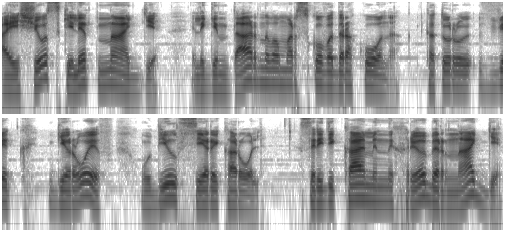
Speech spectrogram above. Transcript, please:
а еще скелет Нагги, легендарного морского дракона, которую в век героев убил Серый Король. Среди каменных ребер Нагги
